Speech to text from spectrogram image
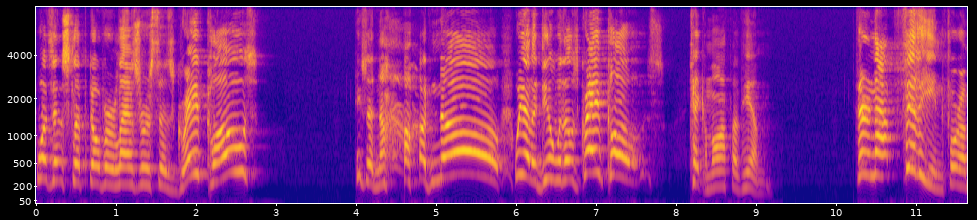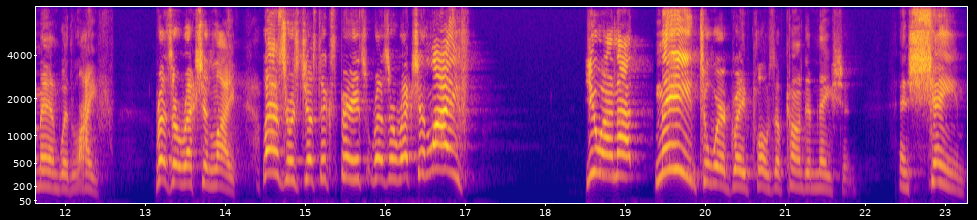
wasn't slipped over Lazarus's grave clothes. He said, No, no, we got to deal with those grave clothes. Take them off of him. They're not fitting for a man with life, resurrection life. Lazarus just experienced resurrection life. You are not made to wear grave clothes of condemnation and shame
